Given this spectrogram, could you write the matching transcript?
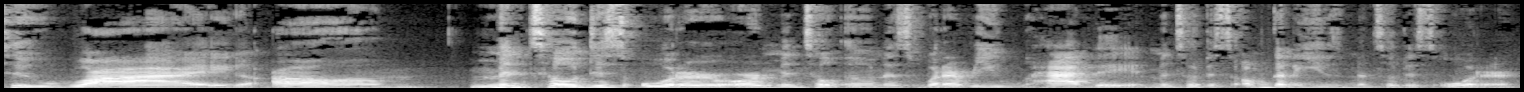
to why um, mental disorder or mental illness, whatever you have it, mental dis. I'm to use mental disorder.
